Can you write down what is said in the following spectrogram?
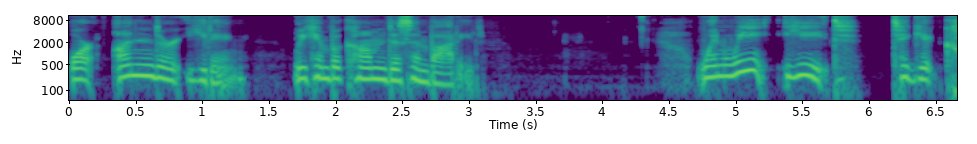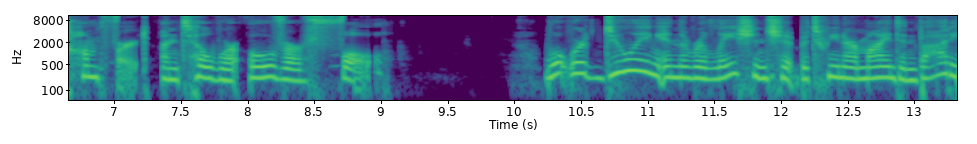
or undereating, we can become disembodied. When we eat to get comfort until we're over full, what we're doing in the relationship between our mind and body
